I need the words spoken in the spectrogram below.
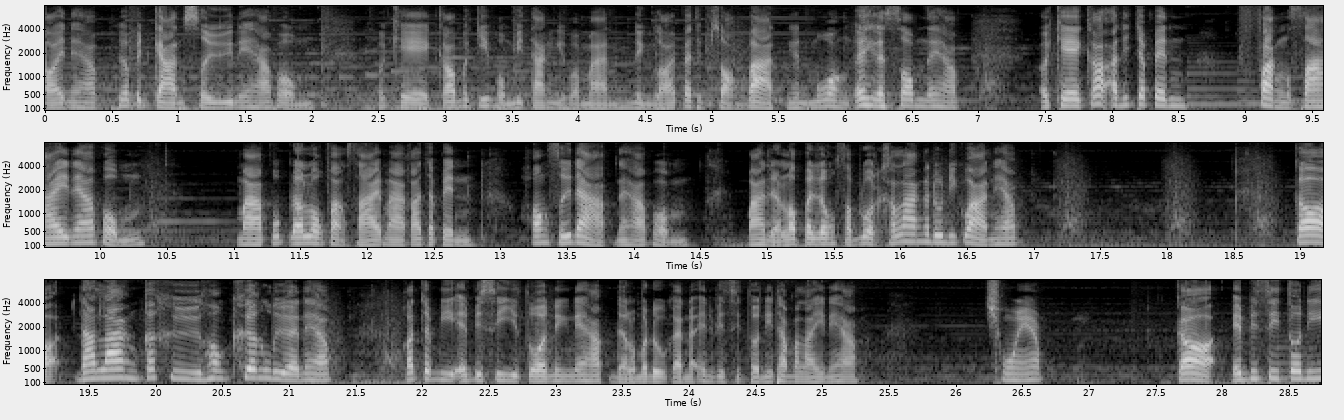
100 นะครับ เพื่อเป็นการซื้อนะครับผมโอเค ก็เมื่อกี้ผมมีตังค์อยู่ประมาณ 182 บาทเงินม่วงเอ้ยเงินส้มนะครับโอเค ก็อันนี้จะเป็นฝั่งซ้ายนะครับผม มาปุ๊บแล้วลงฝั่งซ้ายมาก็จะเป็นห้องซื้อดาบนะครับผมมาเดี๋ยวเราไปลงสำรวจข้างล่างกันดูดีกว่านะครับ ก็ด้านล่างก็คือห้องเครื่องเรือนะครับ ก็จะมี NPC อยู่ตัวหนึ่งนะครับ เดี๋ยวเรามาดูกันว่า NPC ตัวนี้ทำอะไรนะครับชวบก็ NPC ตัวนี้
